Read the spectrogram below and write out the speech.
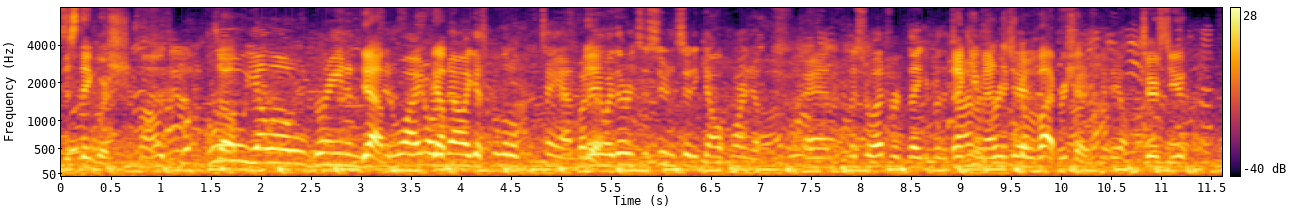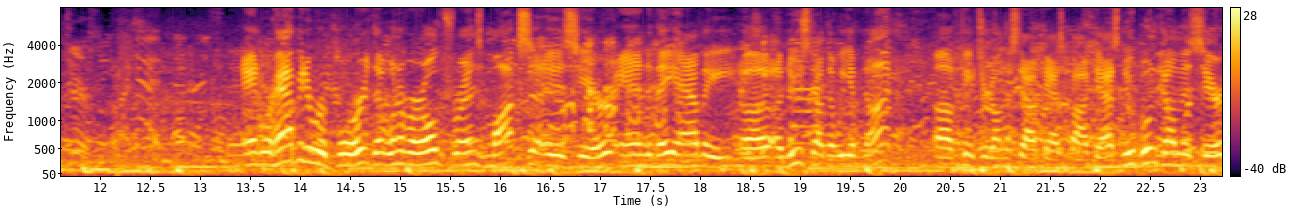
distinguish. Well, it's blue, So- yellow, green, and, Yeah. and white, or Yep. now I guess a little tan. But Yeah. anyway, they're in Suisun City, California. And Mr. Ledford, thank you for the time. Thank you, man. Thanks for coming by. Appreciate it. Cheers to you. And we're happy to report that one of our old friends, Moksa, is here, and they have a, uh, a new stout that we have not uh, featured on the Stoutcast podcast. New Buncombe is here.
